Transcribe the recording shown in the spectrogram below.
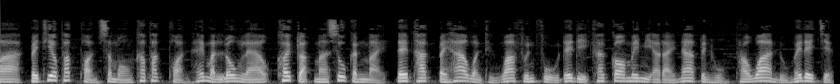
ว่าไปเที่ยวพักผ่อนสมองเข้าพักผ่อนให้มันโล่งแล้ว ค่อยกลับมาสู้กันใหม่ ได้พักไป 5 วันถือว่าฟื้นฟูได้ดีค่าก็ไม่มีอะไรน่าเป็นห่วงเพราะว่าหนูไม่ได้เจ็บ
